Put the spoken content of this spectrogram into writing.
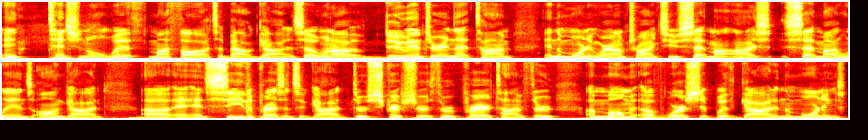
intentional with my thoughts about God. And so when I do enter in that time in the morning where I'm trying to set my eyes, set my lens on God, uh, and, and see the presence of God through Scripture, through prayer time, through a moment of worship with God in the mornings,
